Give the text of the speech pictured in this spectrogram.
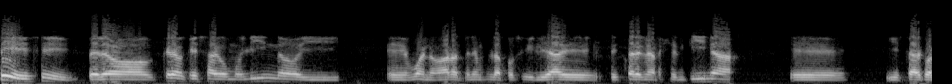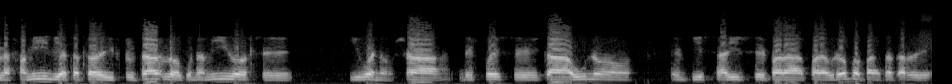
Sí, sí, pero creo que es algo muy lindo y eh, bueno, ahora tenemos la posibilidad de, estar en Argentina eh, y estar con la familia, tratar de disfrutarlo con amigos eh, y bueno, ya después cada uno empieza a irse para, para Europa para tratar de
